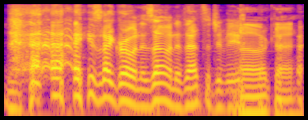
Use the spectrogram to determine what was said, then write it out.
He's not growing his own, if that's what you mean. Oh, okay.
